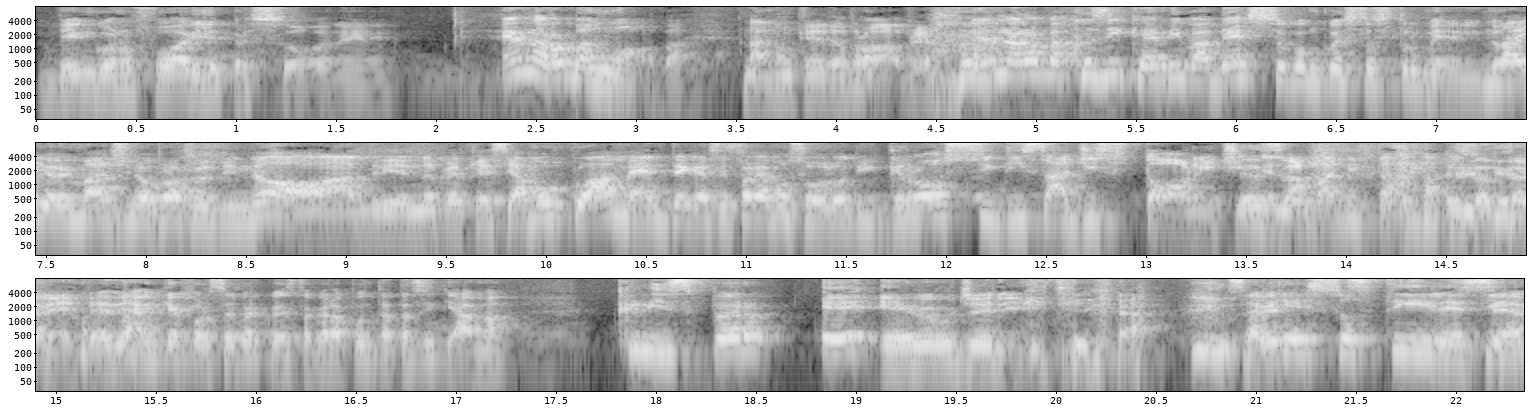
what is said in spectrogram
vengono fuori le persone, è una roba nuova. Ma non credo proprio. È una roba così che arriva adesso con questo strumento. Ma io immagino proprio di no, Adrien, perché siamo qua a mente che se parliamo solo di grossi disagi storici Esatto. dell'umanità. Esattamente, ed è anche forse per questo che la puntata si chiama CRISPR e eugenetica. Se Ma che sottile Se titolo.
